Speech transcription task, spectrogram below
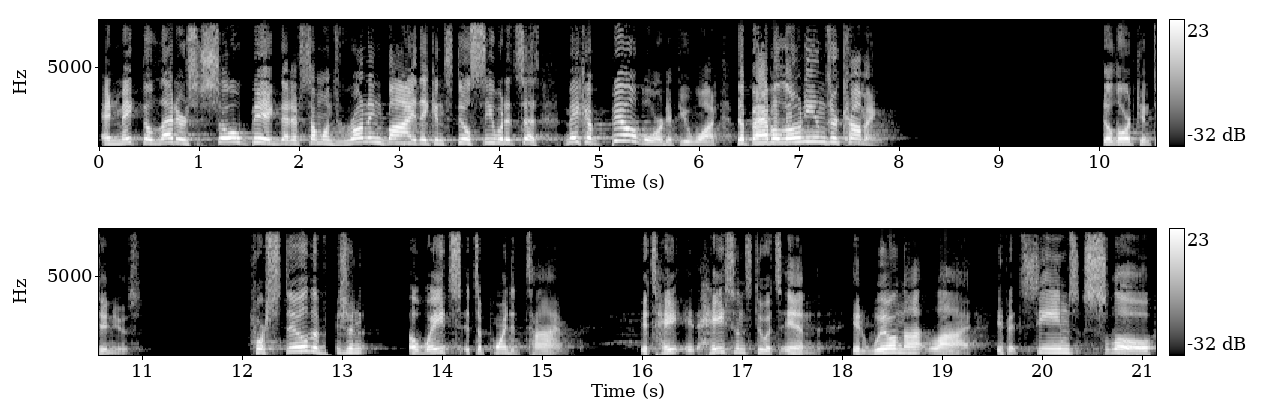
and make the letters so big that if someone's running by, they can still see what it says. Make a billboard if you want. The Babylonians are coming. The Lord continues. For still the vision awaits its appointed time. It's ha- it hastens to its end. It will not lie. If it seems slow,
